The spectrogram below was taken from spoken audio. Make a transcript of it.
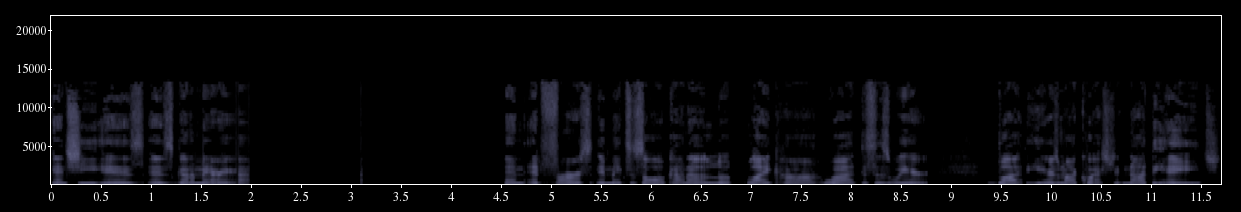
and she is is going to marry. And at first, it makes us all kind of look like, huh? What? This is weird. But here's my question not the age,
